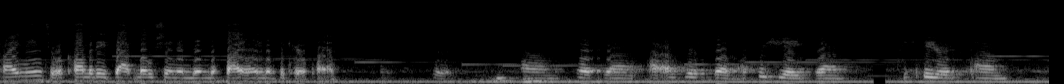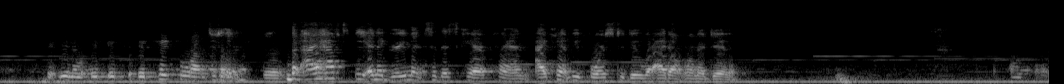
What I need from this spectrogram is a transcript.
timing to accommodate that motion and then the filing of the care plan. Good. Um, but, uh, I, I just, um, appreciate, um, the spirit, um, it- you know, it, it, it takes a lot of courage to, But I have to be in agreement to this care plan. I can't be forced to do what I don't want to do. Okay,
